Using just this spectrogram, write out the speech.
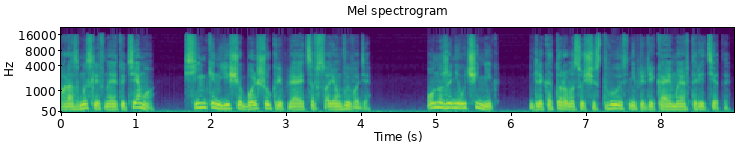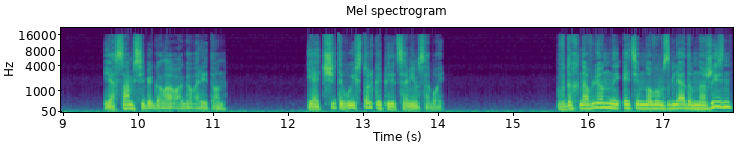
Поразмыслив на эту тему, Синькин еще больше укрепляется в своем выводе. Он уже не ученик, для которого существуют непререкаемые авторитеты. «Я сам себе голова», — говорит он. и отчитываюсь только перед самим собой. Вдохновленный этим новым взглядом на жизнь,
